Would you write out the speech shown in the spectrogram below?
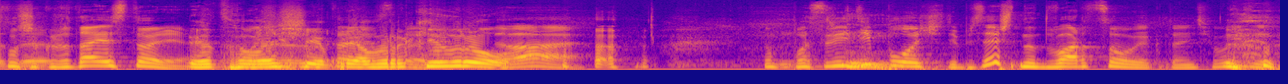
Слушай, крутая история. Это вообще прям рок-н-ролл. Ну, посреди площади, представляешь, на Дворцовой кто-нибудь выйдет,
